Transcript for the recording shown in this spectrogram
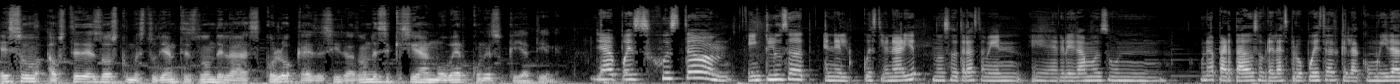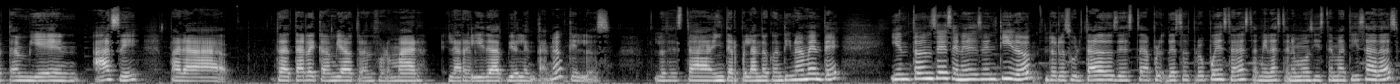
eso a ustedes dos como estudiantes, ¿dónde las coloca? Es decir, ¿a dónde se quisieran mover con eso que ya tienen? Ya, pues justo incluso en el cuestionario nosotras también eh, agregamos un, un apartado sobre las propuestas que la comunidad también hace para tratar de cambiar o transformar la realidad violenta, ¿no? Que los, los está interpelando continuamente. Y entonces, en ese sentido, los resultados de, esta, de estas propuestas también las tenemos sistematizadas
